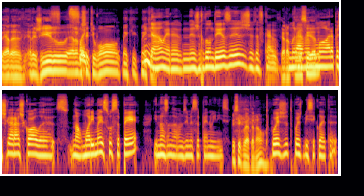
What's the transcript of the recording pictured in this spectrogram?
era, era giro, era Foi- num sítio bom, como é que, como é, que é? Não, era nas redondezas, eu ficava, Era demorava uma hora para chegar à escola, não, uma hora e meia se fosse a pé, e nós andávamos imenso a pé no início. Bicicleta, não? Depois, depois de bicicleta.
